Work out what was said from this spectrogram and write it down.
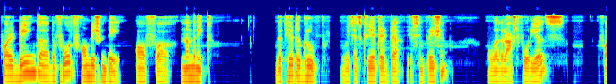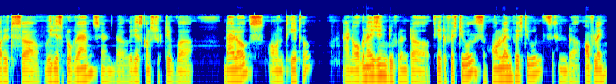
for it being uh, the fourth foundation day of uh, Nandanik, the theatre group which has created uh, its impression over the last four years for its various programs and various constructive dialogues on theatre and organizing different uh, theatre festivals, online festivals, and uh, offline,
